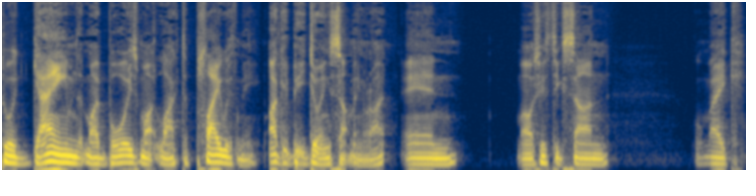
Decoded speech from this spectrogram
to a game that my boys might like to play with me. I could be doing something, right? And my autistic son will make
